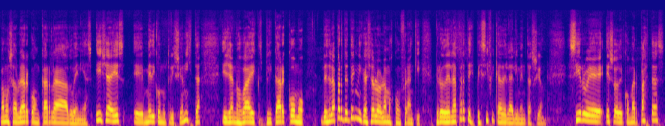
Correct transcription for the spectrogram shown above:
vamos a hablar con Carla Dueñas. Ella es eh, médico nutricionista. Ella nos va a explicar cómo, desde la parte técnica ya lo hablamos con Frankie, pero de la parte específica de la alimentación. ¿Sirve eso de comer pastas?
